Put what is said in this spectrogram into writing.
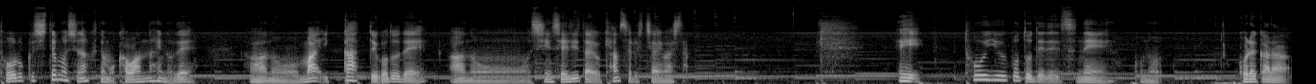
登録してもしなくても変わんないので、あの、まあ、いっかっていうことで、あの、申請自体をキャンセルしちゃいました。えということでですね、この、これから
